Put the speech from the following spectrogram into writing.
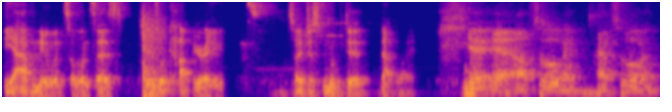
the avenue when someone says here's what copywriting is. So i just moved it that way. Yeah yeah absolutely absolutely.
